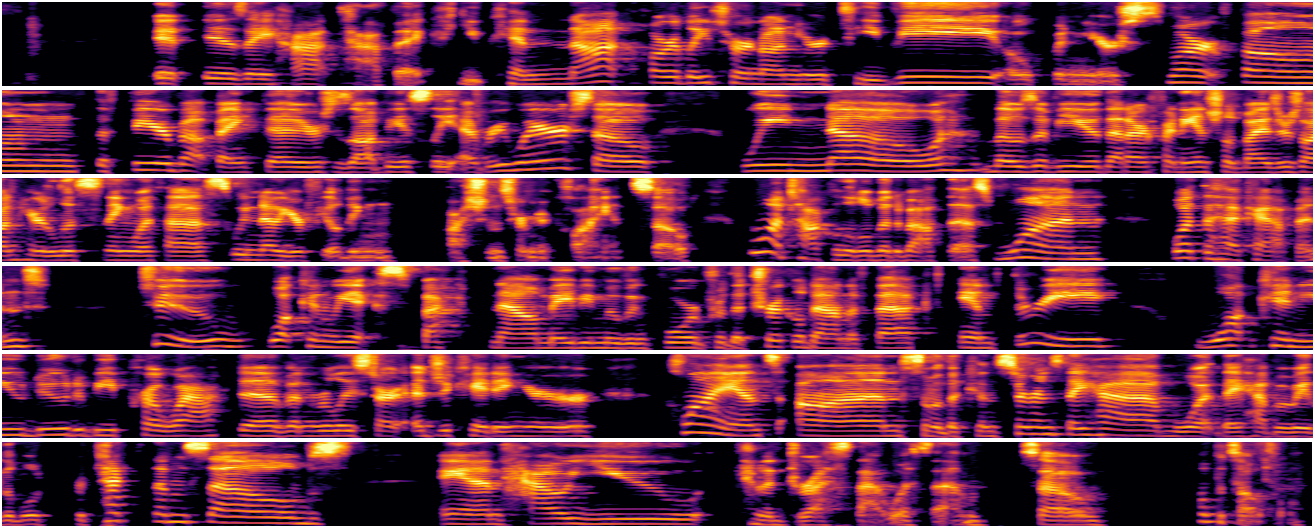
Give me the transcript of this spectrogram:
it is a hot topic. You cannot hardly turn on your TV, open your smartphone. The fear about bank failures is obviously everywhere. So we know those of you that are financial advisors on here listening with us, we know you're fielding questions from your clients. So we want to talk a little bit about this. One, what the heck happened? Two, what can we expect now, maybe moving forward for the trickle down effect? And three, what can you do to be proactive and really start educating your clients on some of the concerns they have, what they have available to protect themselves, and how you can address that with them? So, hope it's helpful.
